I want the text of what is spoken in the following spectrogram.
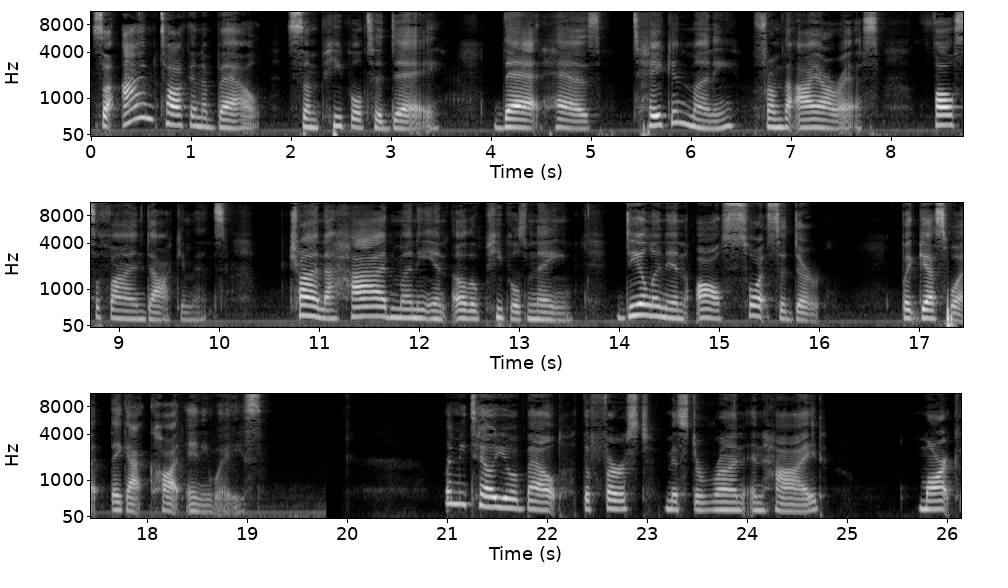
So I'm talking about some people today that has taken money from the IRS, falsifying documents, trying to hide money in other people's name, dealing in all sorts of dirt. But guess what? They got caught anyways. Let me tell you about the first Mr. Run and Hide, Mark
